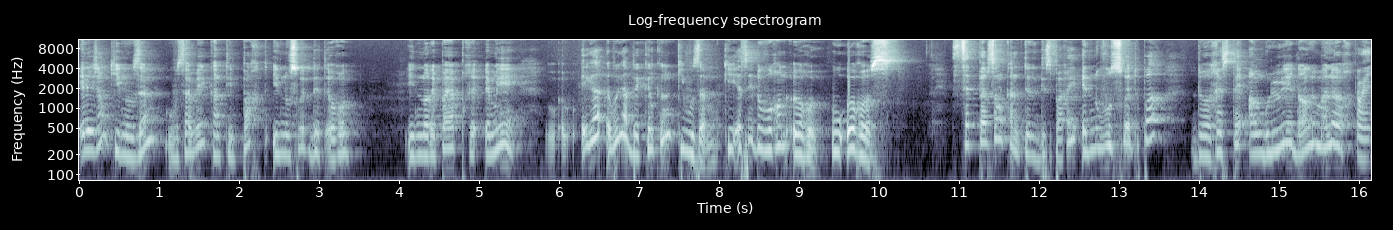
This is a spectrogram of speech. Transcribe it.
Et les gens qui nous aiment, vous savez, quand ils partent, ils nous souhaitent d'être heureux. Ils n'auraient pas aimé. Regarde- Regardez quelqu'un qui vous aime, qui essaie de vous rendre heureux ou heureuse. Cette personne, quand elle disparaît, elle ne vous souhaite pas de rester englué dans le malheur. Oui.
